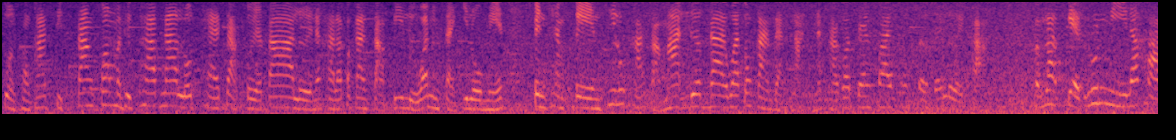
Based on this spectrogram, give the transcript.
ส่วนของการติดตั้งกล้องบันทึกภาพหน้ารถแท้จากโตโยต้าเลยนะคะรับประกัน 3 ปีหรือว่า1 0 0 0 0 0กิโลเมตร เป็นแคมเปญที่ลูกค้าสามารถเลือกได้ว่าต้องการแบบไหนนะคะ ก็แจ้งป้ายเพิ่มเติมได้เลยค่ะสำหรับเกรดรุ่นนี้นะคะ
